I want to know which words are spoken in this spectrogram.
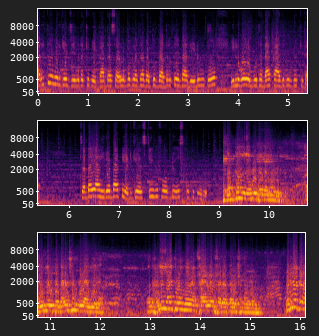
ಅರಿತು ಅವರಿಗೆ ಜೀವನಕ್ಕೆ ಬೇಕಾದ ಸೌಲಭ್ಯಗಳನ್ನ ಮತ್ತು ಭದ್ರತೆಯನ್ನ ನೀಡುವುದು ಇಲ್ಲವೋ ಎಂಬುದನ್ನ ಕಾದು ನೋಡಬೇಕಿದೆ Chennaiah, Hirebati S TV four news, Kukanur. ಐನೂರು ರೂಪಾಯಿ ಕಲೆಕ್ಷನ್ ಕೂಡ ಆಗಿಲ್ಲ ಒಂದು ಹಳ್ಳಿಲಿ ಒಂದು ಸಾವಿರ ಎರಡು ಸಾವಿರ ಕಲೆಕ್ಷನ್ ಆಗೋದು ನೋಡುವಂತಹ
